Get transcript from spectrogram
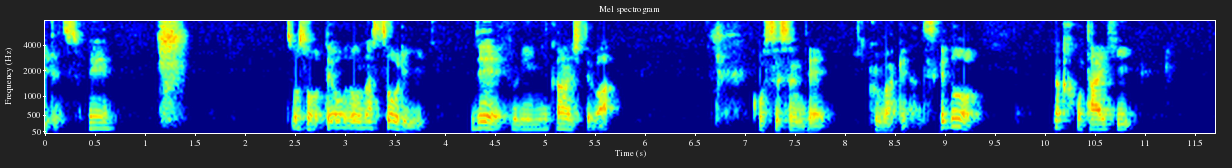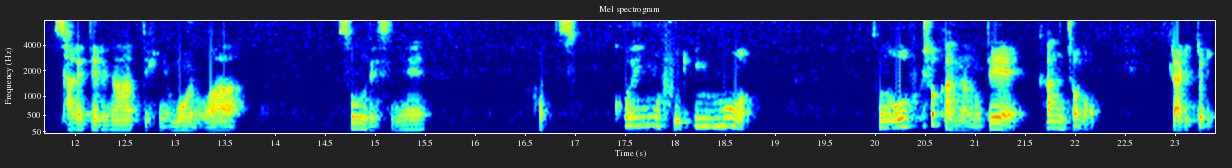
いるんですよね。そうそう。で、王道なストーリーで不倫に関しては、こう進んでいくわけなんですけど、なんかこう対比されてるなっていうふうに思うのは、そうですね。初恋も不倫も、その往復書簡なので、男女のやりとりっ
